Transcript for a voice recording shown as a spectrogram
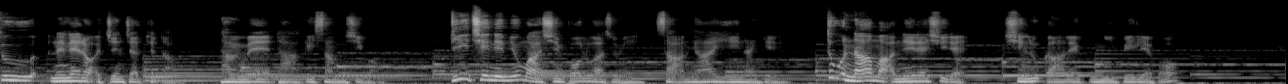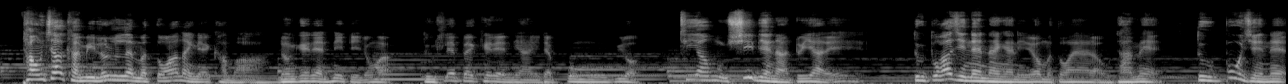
သူအနေနဲ့တော့အကျဉ်းချက်ဖြစ်တာဒါပေမဲ့ဒါကိစ္စမရှိပါဘူးဒီအခြေအနေမျိုးမှာရှင်ပေါလုကဆိုရင်စာအများကြီးရေးနိုင်ခဲ့တယ်သူ့အနားမှာအမြဲတမ်းရှိတဲ့ ရှင်လုကာလည်းကူညီပေးလျက်ပေါ့ထောင်ချခံပြီးလွတ်လွတ်လပ်မသွားနိုင်တဲ့အခါမှာလွန်ခဲ့တဲ့နှစ်တည်းတုန်းကသူလှည့်ပက်ခဲ့တဲ့နေရာတွေတက်ပုံမူပြီးတော့ထိရောက်မှုရှိပြန်တာတွေ့ရတယ်။သူသွားခြင်းတဲ့နိုင်ငံတွေတော့မသွားရတော့ဘူး။ဒါမဲ့သူပို့ခြင်းတဲ့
